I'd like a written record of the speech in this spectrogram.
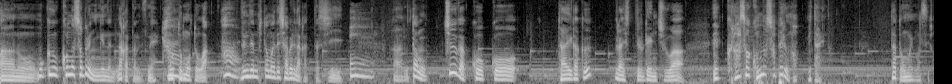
あの僕こんな喋る人間なかったんですね。はい。もともとは。はい。全然人前で喋れなかったしええ。あの多分中学高校大学ぐらい知ってる連中はえ倉沢こんな喋るの？みたいな。だと思いますよ、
